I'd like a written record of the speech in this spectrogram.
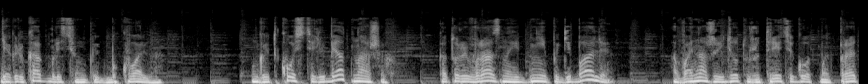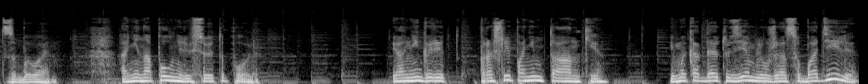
Я говорю, как блестит? Он говорит, буквально. Он говорит, кости ребят наших, которые в разные дни погибали, а война же идет уже третий год, мы про это забываем. Они наполнили все это поле. И они, говорит, прошли по ним танки. И мы, когда эту землю уже освободили,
